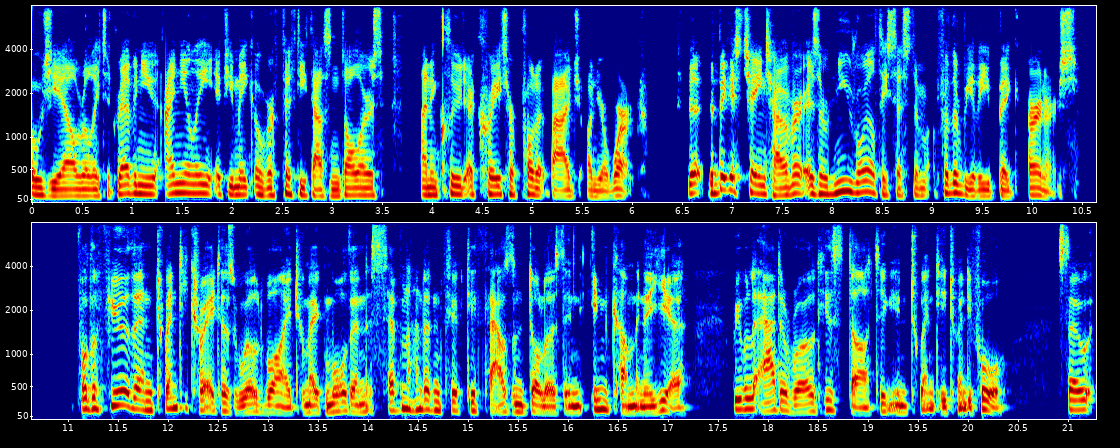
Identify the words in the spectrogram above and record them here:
OGL related revenue annually if you make over $50,000 and include a creator product badge on your work. The, the biggest change, however, is a new royalty system for the really big earners. For the fewer than 20 creators worldwide who make more than $750,000 in income in a year, we will add a royalty starting in 2024. So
